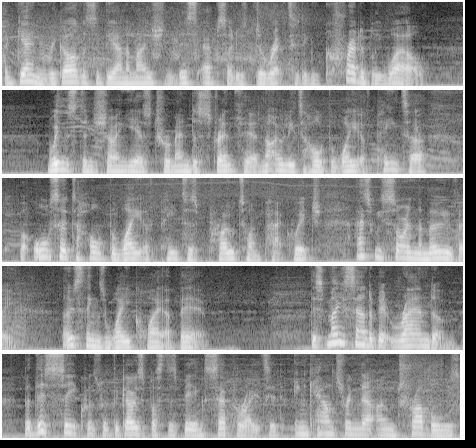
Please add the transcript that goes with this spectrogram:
Again, regardless of the animation, this episode is directed incredibly well. Winston showing he has tremendous strength here, not only to hold the weight of Peter, but also to hold the weight of Peter's proton pack, which, as we saw in the movie, those things weigh quite a bit. This may sound a bit random, but this sequence with the Ghostbusters being separated, encountering their own troubles,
